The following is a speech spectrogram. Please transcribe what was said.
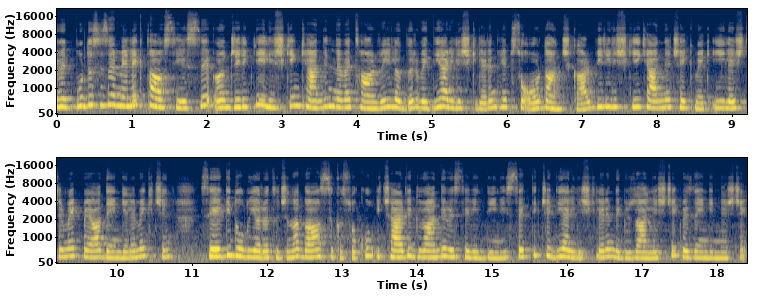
Evet burada size melek tavsiyesi öncelikli ilişkin kendinle ve Tanrı'yladır ve diğer ilişkilerin hepsi oradan çıkar. Bir ilişkiyi kendine çekmek, iyileştirmek veya dengelemek için sevgi dolu yaratıcına daha sıkı sokul. İçeride güvende ve sevildiğini hissettikçe diğer ilişkilerin de güzelleşecek ve zenginleşecek.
